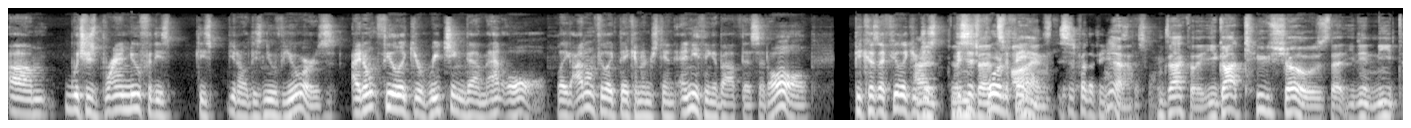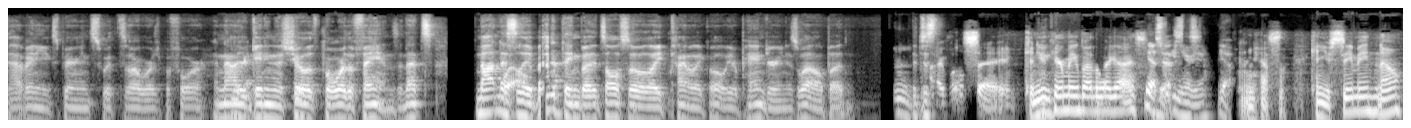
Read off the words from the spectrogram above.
um which is brand new for these these you know these new viewers i don't feel like you're reaching them at all like i don't feel like they can understand anything about this at all because i feel like you're I just this is for that's the fans fine. this is for the fans yeah, this one exactly. You got two shows that you didn't need to have any experience with Star Wars before, and now you're getting the show for the fans, and that's not necessarily a bad thing, but it's also like kind of like oh, you're pandering as well, but Mm. it just I will say, can you hear me by the way, guys? yes, we can hear Yes. you yeah Yes. Can you see me? No.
